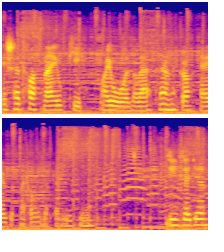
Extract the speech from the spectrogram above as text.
és hát használjuk ki a jó oldalát ennek a helyzetnek, amibe kerültünk. Így legyen.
